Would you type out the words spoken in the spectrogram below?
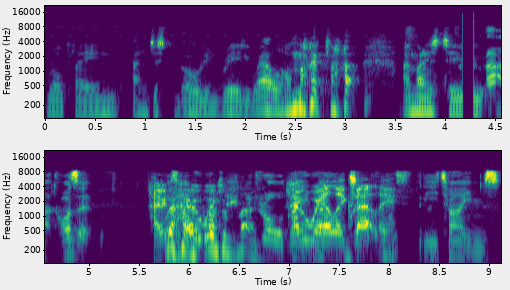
role playing and just rolling really well on my part, I managed to. Bad, was it? How, No, how, it wasn't. Rolled How like well exactly? Three times.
